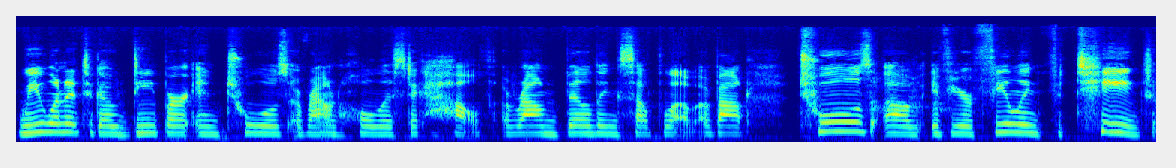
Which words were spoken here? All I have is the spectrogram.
We wanted to go deeper in tools around holistic health, around building self love, about tools of if you're feeling fatigued,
